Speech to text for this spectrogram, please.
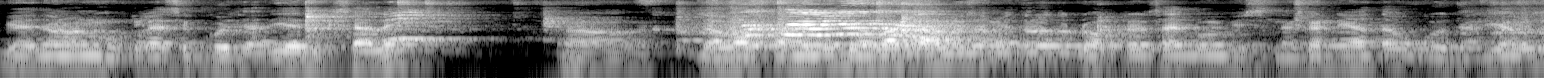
બે જણાને મોકલ્યા છે ગોજારિયા રિક્ષા લઈ અ, દવા ચાલુ છે મિત્રો તો ડૉક્ટર સાહેબ હું વિસનગરની હતા ગોધારી આવું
